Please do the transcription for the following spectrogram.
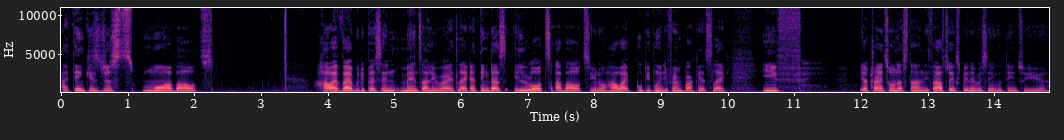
I think it's just more about how I vibe with the person mentally, right? Like I think that's a lot about, you know, how I put people in different brackets. Like if you're trying to understand, if I have to explain every single thing to you,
